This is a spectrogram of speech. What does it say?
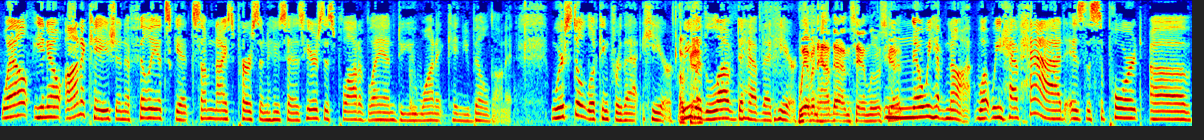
Well, you know, on occasion, affiliates get some nice person who says, "Here's this plot of land. Do you want it? Can you build on it?" We're still looking for that here. We would love to have that here. We haven't had that in San Luis yet? No, we have not. What we have had is the support of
